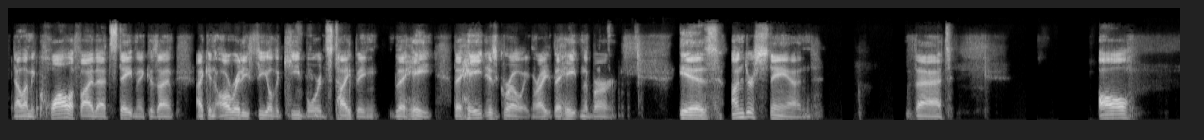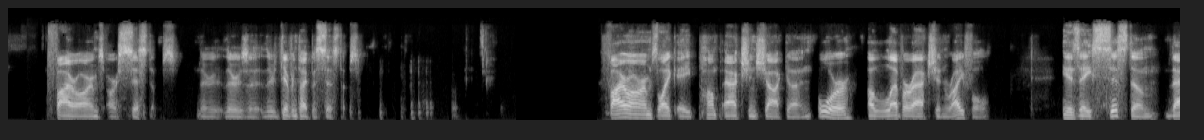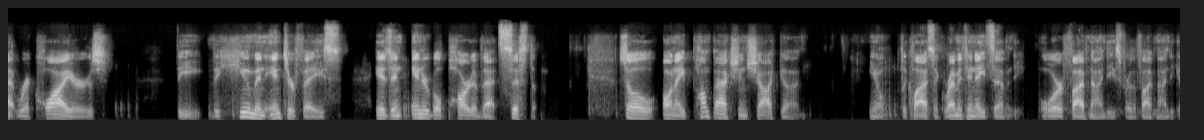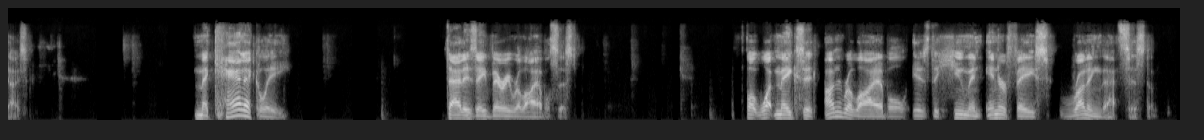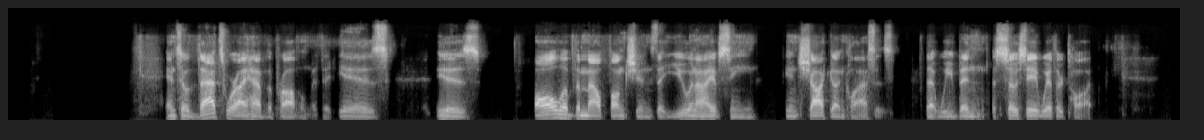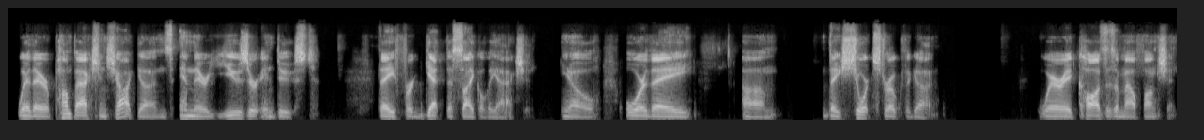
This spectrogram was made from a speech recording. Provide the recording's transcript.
Now let me qualify that statement because I I can already feel the keyboards typing the hate. The hate is growing, right? The hate and the burn is understand that all firearms are systems. There, there's a there's different type of systems. Firearms like a pump action shotgun or a lever action rifle is a system that requires the the human interface is an integral part of that system. So on a pump action shotgun, you know, the classic Remington 870, or 590s for the 590 guys. Mechanically, that is a very reliable system. But what makes it unreliable is the human interface running that system. And so that's where I have the problem with it is, is all of the malfunctions that you and I have seen in shotgun classes that we've been associated with or taught, where they're pump action shotguns and they're user induced. They forget to cycle the action, you know, or they um, they short stroke the gun where it causes a malfunction,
